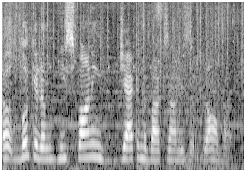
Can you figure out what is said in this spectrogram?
Oh, look at him. He's spawning Jack in the Box zombies. Oh my.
